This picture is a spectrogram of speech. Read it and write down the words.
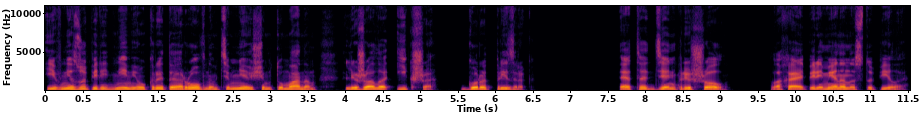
и внизу перед ними, укрытая ровным темнеющим туманом, лежала Икша, город-призрак. Этот день пришел. Плохая перемена наступила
